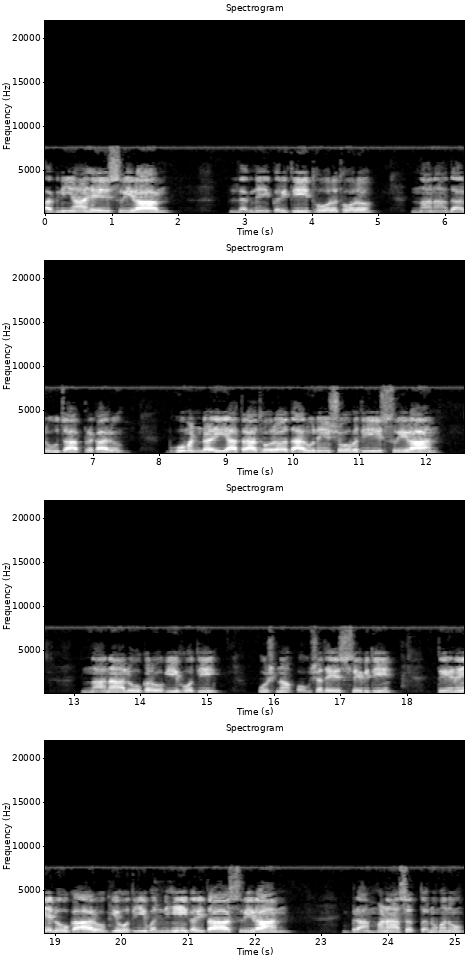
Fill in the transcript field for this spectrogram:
अग्नी आहे श्रीराम. लग्ने करीती थोर थोर नाना दारूचा प्रकार भूमंडळी यात्रा थोर दारूने शोभती श्रीराम. नाना लोकरोगी होती उष्ण औषधे सेविती तेणे लोक आरोग्य होती वन्ही करिता श्रीराम. ब्राह्मणास तनुमनु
